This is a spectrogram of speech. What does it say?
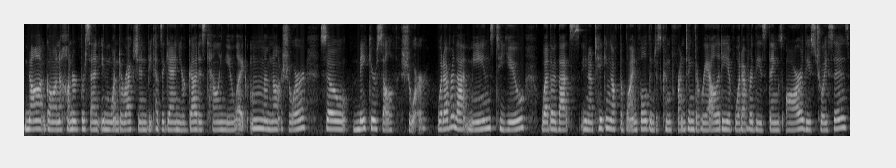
not gone 100% in one direction because again your gut is telling you like mm, i'm not sure so make yourself sure whatever that means to you whether that's you know taking off the blindfold and just confronting the reality of whatever these things are these choices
